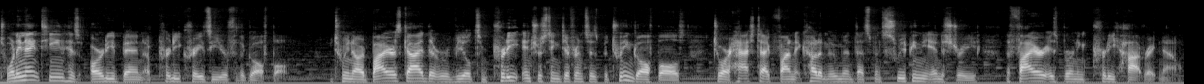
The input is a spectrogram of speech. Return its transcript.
2019 has already been a pretty crazy year for the golf ball. Between our buyer's guide that revealed some pretty interesting differences between golf balls to our hashtag find it cut it movement that's been sweeping the industry, the fire is burning pretty hot right now.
